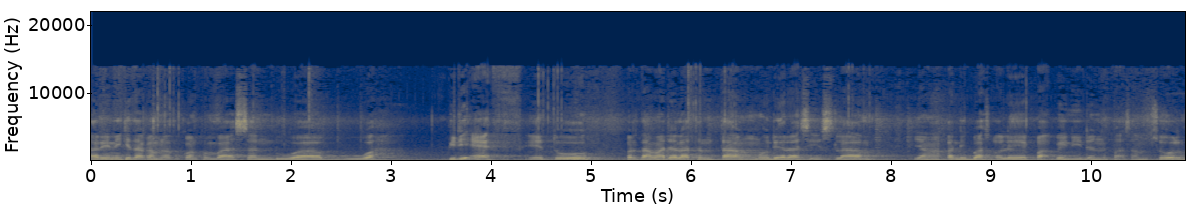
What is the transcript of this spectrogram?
hari ini kita akan melakukan pembahasan dua buah PDF yaitu pertama adalah tentang moderasi Islam yang akan dibahas oleh Pak Beni dan Pak Samsul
